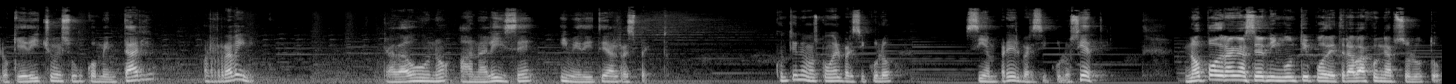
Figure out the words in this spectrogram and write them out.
lo que he dicho es un comentario rabínico. Cada uno analice y medite al respecto. Continuemos con el versículo, siempre el versículo 7. No podrán hacer ningún tipo de trabajo en absoluto,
